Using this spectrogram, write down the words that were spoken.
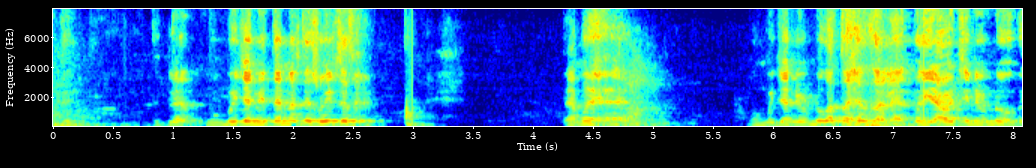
ते- तिथल्या मुंबईच्या नेत्यांना ते सोयीच आहे. त्यामुळे मुंबईच्या निवडणुका तशाच झाल्या पण यावेळची निवडणूक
